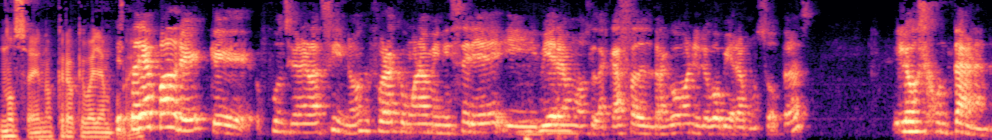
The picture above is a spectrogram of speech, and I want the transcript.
No sé, no creo que vayan por ahí. Estaría padre que funcionara así, ¿no? Que fuera como una miniserie y viéramos La Casa del Dragón y luego viéramos otras. Y luego se juntaran.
